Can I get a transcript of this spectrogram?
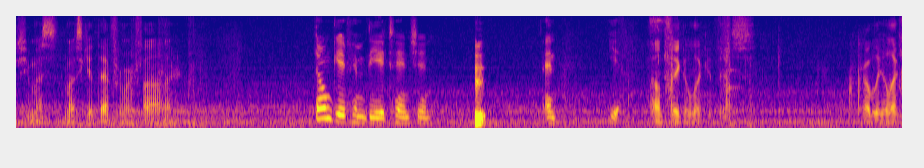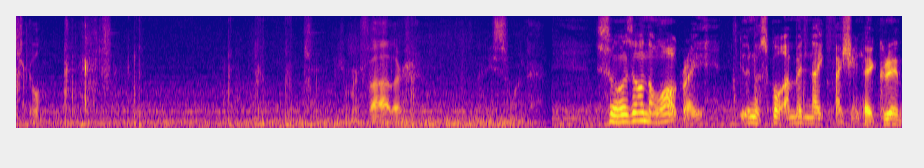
she must must get that from her father. Don't give him the attention. Hmm. and, yeah. I'll take a look at this. Probably electrical. From her father. Nice one. So I was on the lock, right? Doing a spot of midnight fishing. Hey, Grim.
